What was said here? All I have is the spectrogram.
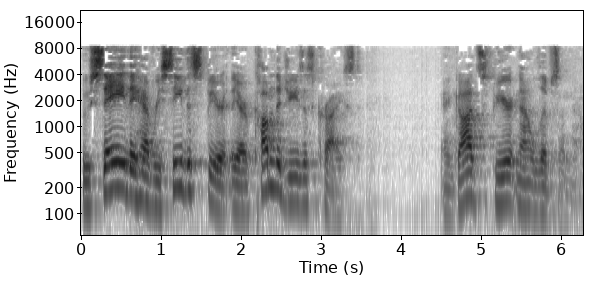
who say they have received the Spirit, they have come to Jesus Christ, and God's Spirit now lives in them.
